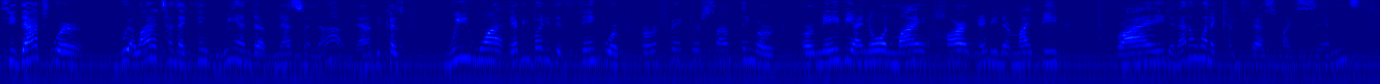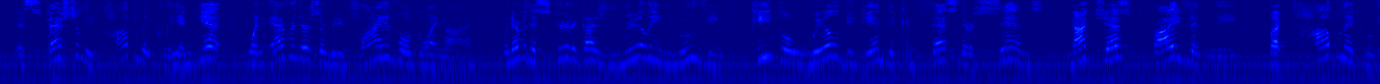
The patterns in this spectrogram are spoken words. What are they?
See, that's where we, a lot of times I think we end up messing up, man, because we want everybody to think we're perfect or something, or, or maybe I know in my heart, maybe there might be pride, and I don't want to confess my sins, especially publicly. And yet, whenever there's a revival going on, whenever the Spirit of God is really moving, people will begin to confess their sins, not just privately, but publicly.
